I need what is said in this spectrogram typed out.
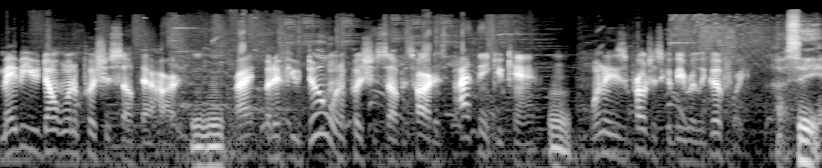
maybe you don't want to push yourself that hard, Mm-hmm. right? But if you do want to push yourself as hard as I think you can, Mm. one of these approaches could be really good for you. I see.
